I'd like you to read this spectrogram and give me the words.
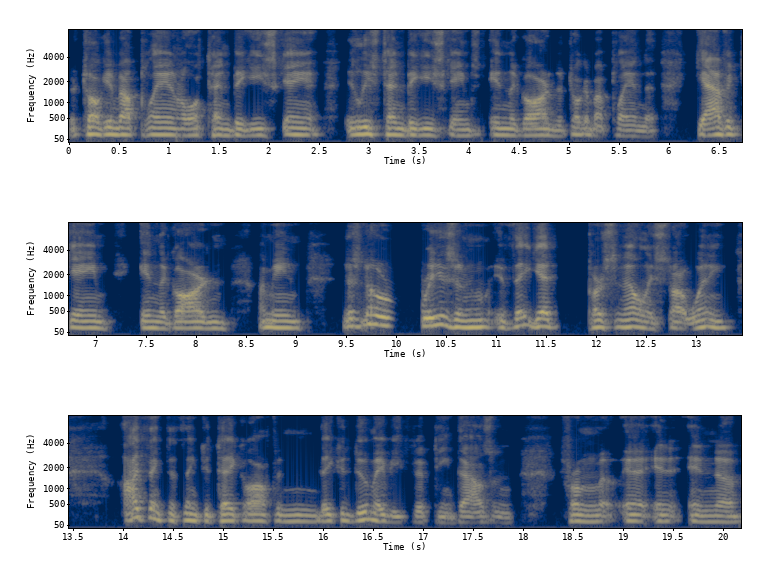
They're talking about playing all ten Big East games, at least ten Big East games in the Garden. They're talking about playing the Gavitt game in the Garden. I mean, there's no reason if they get personnel they start winning. I think the thing could take off and they could do maybe fifteen thousand from in in uh,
